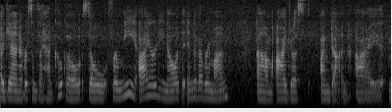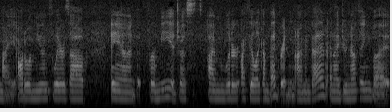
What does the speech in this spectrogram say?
again ever since i had coco so for me i already know at the end of every month um, i just I'm done. I my autoimmune flares up and for me it just I'm literally I feel like I'm bedridden. I'm in bed and I do nothing but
